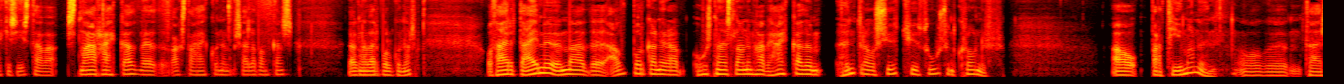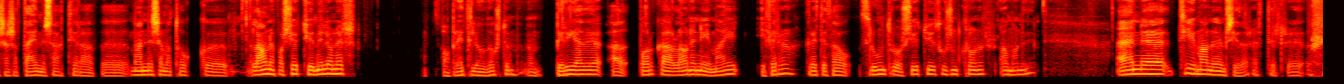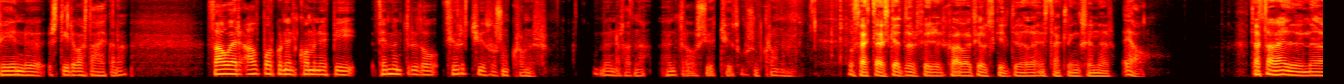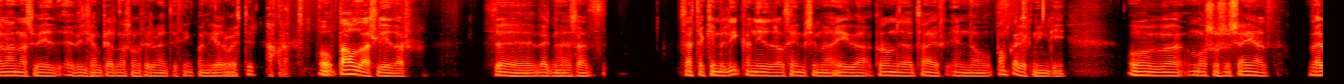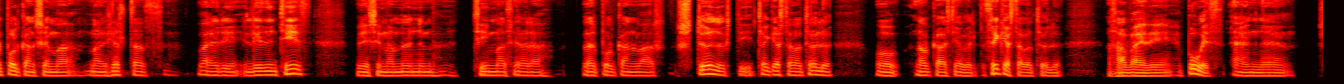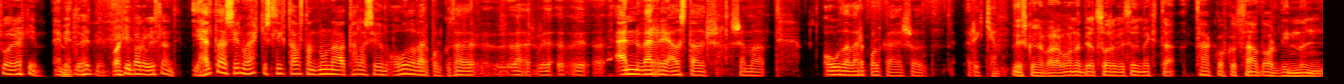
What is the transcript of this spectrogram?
ekki síst hafa snarhækkað með vakstahækkunum Sælabankans vegna verðbólgunar og það er dæmi um að afborganir af húsnæðislánum hafi hækkað um 170.000 krónur á bara tíu mánuðum. Og uh, það er sérstaklega dæmi sagt hér af uh, manni sem að tók uh, lán upp á 70 miljónir á breytilegum vöxtum um, byrjaði að borga af láninni í mæ í fyrra, greiti þá 370.000 krónur á mánuði. En tíu mánuðum síðar eftir hrínu stýrivaksta hækkana þá er afborgunin komin upp í 540.000 krónur. Munar þarna 170.000 krónum. Og þetta er skellur fyrir hvaða fjölskyldu eða einstakling sem er? Já. Þetta ræðum við meðal annars við Vilján Bjarnarsson fyrirvendi þingmann hér og eftir. Akkurat. og báðar hlýðar vegna þess að þetta kemur líka nýður á þeim sem að eiga krónuða tvær inn á bankareikningi og uh, má svo svo segja að verðbólgan sem að maður held að væri liðin tíð við sem að munum tíma þegar að verðbólgan var stöðugt í tveggjastafatölu og nálgæðast ég vel þryggjastafatölu að það væri búið. En uh, svo er ekki hilli og ekki bara á Íslandi. Ég held að það sé nú ekki slíkt ástand núna að tala sig um óðaverðbólgu. Það er, það er ennverri aðstæður sem að óðaverðbólga er svo ríkja. Við skulum bara vona Björn Þóri við þurfum ekkert að taka okkur það orð í munn.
